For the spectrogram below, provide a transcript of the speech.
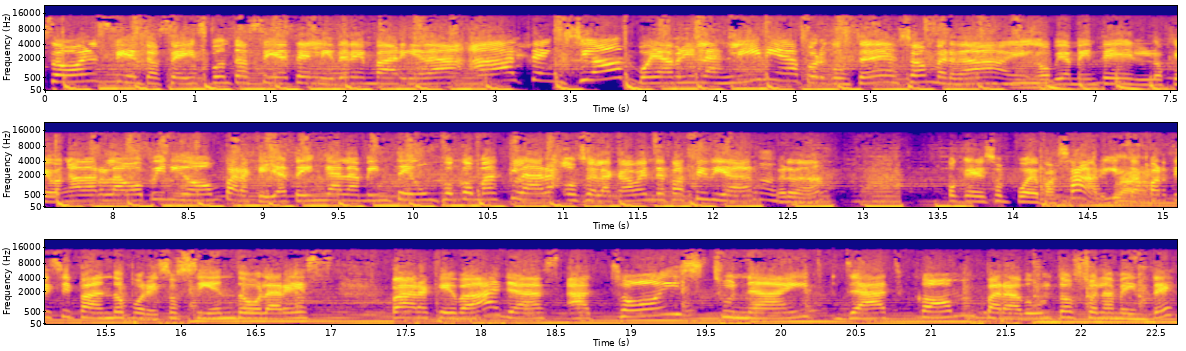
Sol 106.7, líder en variedad. Atención, voy a abrir las líneas porque ustedes son, ¿verdad? Eh, obviamente los que van a dar la opinión para que ella tenga la mente un poco más clara o se la acaben de fastidiar, ¿verdad? Porque eso puede pasar. Y está Claro. participando por esos 100 dólares para que vayas a toystonight.com para adultos solamente.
